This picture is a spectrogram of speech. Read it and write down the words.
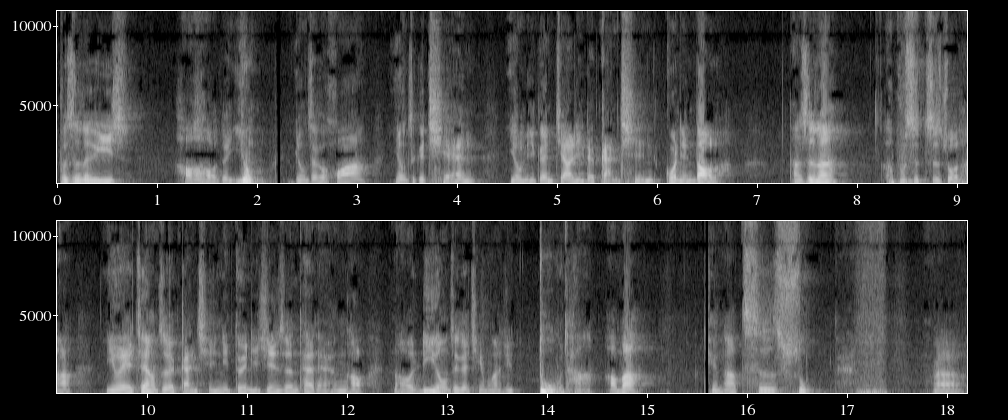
不是那个意思，好好的用用这个花，用这个钱，用你跟家里的感情。过年到了，但是呢，而不是执着它，因为这样子的感情，你对你先生太太很好，然后利用这个情况去度他，好吗？请他吃素，啊，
